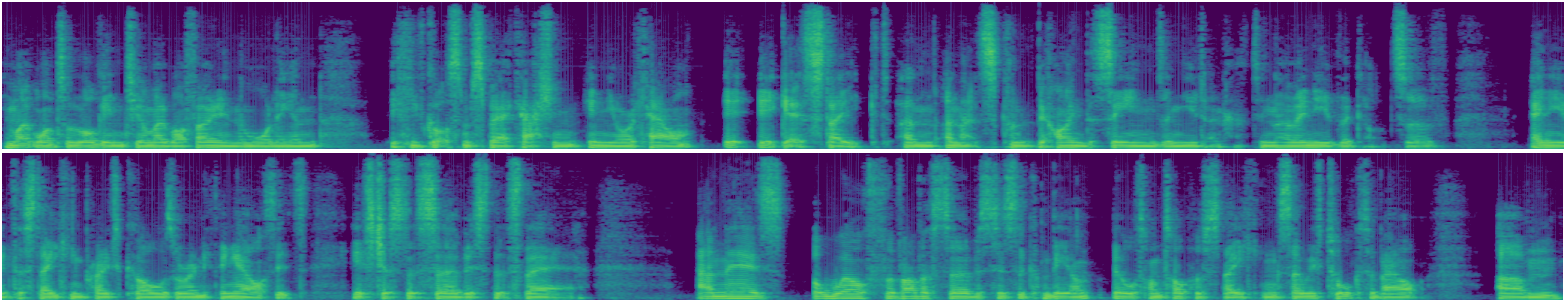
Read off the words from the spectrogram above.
you might want to log into your mobile phone in the morning and if you've got some spare cash in, in your account, it, it gets staked and, and that's kind of behind the scenes and you don't have to know any of the guts of any of the staking protocols or anything else. It's it's just a service that's there. And there's a wealth of other services that can be on, built on top of staking. So we've talked about um,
